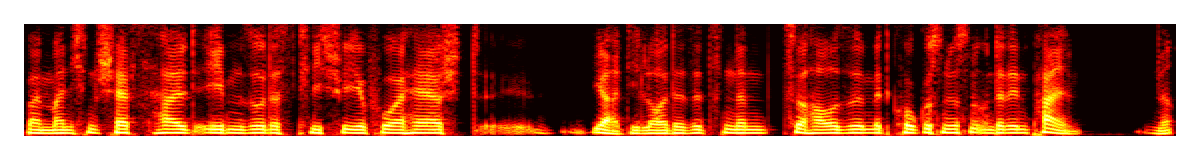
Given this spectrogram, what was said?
bei manchen Chefs halt eben so das Klischee vorherrscht, äh, ja, die Leute sitzen dann zu Hause mit Kokosnüssen unter den Palmen. Ne?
